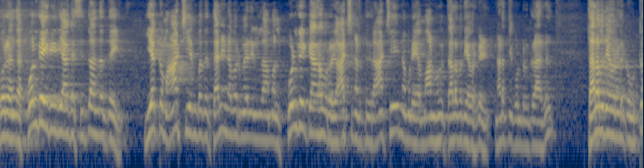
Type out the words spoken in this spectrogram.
ஒரு அந்த கொள்கை ரீதியாக சித்தாந்தத்தை இயக்கம் ஆட்சி என்பது தனிநபர் மேல் இல்லாமல் கொள்கைக்காக ஒரு ஆட்சி நடத்துகிற ஆட்சியை நம்முடைய மாண்பு தளபதி அவர்கள் நடத்தி கொண்டிருக்கிறார்கள். தளபதி அவர்களுக்கு உற்ற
